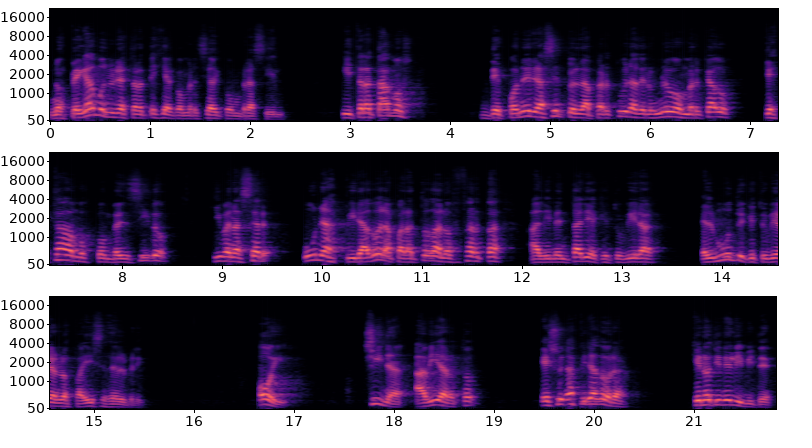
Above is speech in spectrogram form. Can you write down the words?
Nos pegamos en una estrategia comercial con Brasil y tratamos de poner el acento en la apertura de los nuevos mercados que estábamos convencidos que iban a ser una aspiradora para toda la oferta alimentaria que tuviera el mundo y que tuvieran los países del BRIC. Hoy, China abierto es una aspiradora que no tiene límite.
